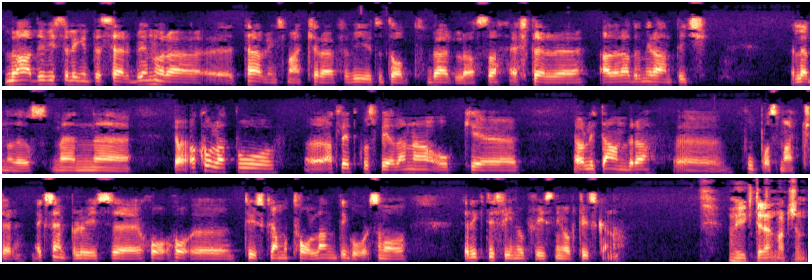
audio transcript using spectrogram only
Nu hade visserligen inte Serbien några tävlingsmatcher här för vi är ju totalt värdelösa efter Radomir Mirantic lämnade oss. Men jag har kollat på Atletico-spelarna och ja, lite andra eh, fotbollsmatcher. Exempelvis eh, ho, ho, eh, Tyskland mot Holland igår som var en riktigt fin uppvisning av tyskarna. Hur gick det den matchen?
